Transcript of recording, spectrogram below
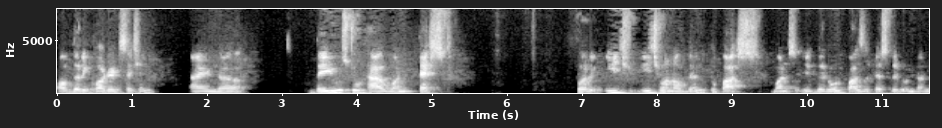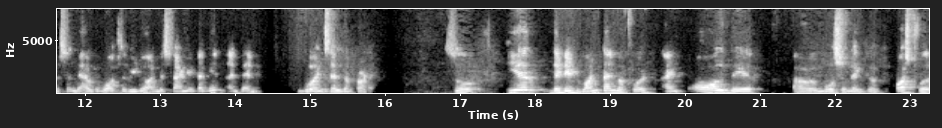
of the recorded session. And uh, they used to have one test for each each one of them to pass. Once if they don't pass the test they don't understand. They have to watch the video understand it again and then go and sell the product. So here they did one time effort and all their uh, most of like the cost for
